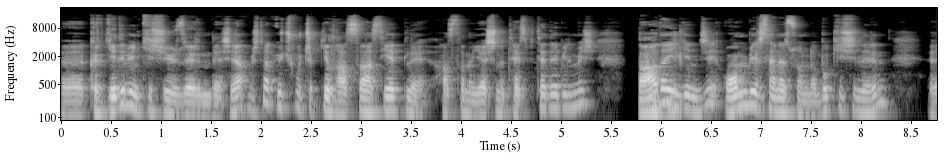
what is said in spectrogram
E, 47 bin kişi üzerinde şey yapmışlar. 3,5 yıl hassasiyetle hastanın yaşını tespit edebilmiş. Daha da ilginci 11 sene sonra bu kişilerin e,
